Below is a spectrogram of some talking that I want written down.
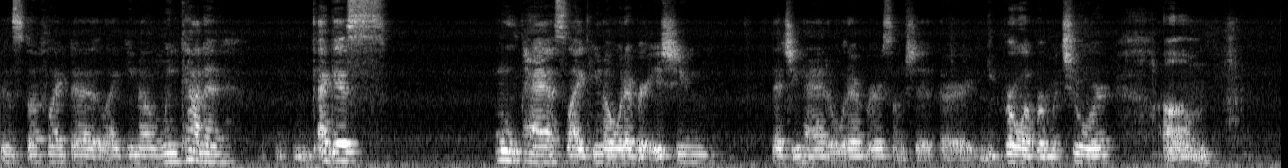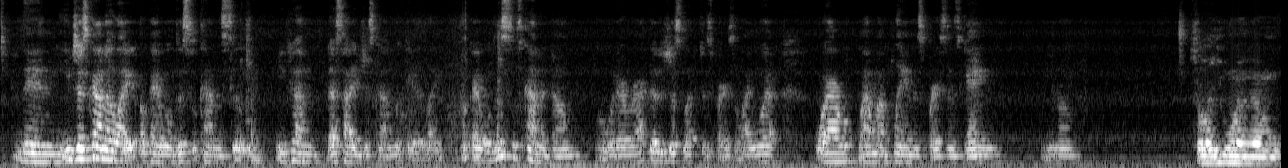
and stuff like that, like you know, you kind of, I guess, move past like you know whatever issue that you had or whatever or some shit, or you grow up or mature. Um, then you just kind of like, okay, well, this was kind of silly. You kind of, that's how you just kind of look at it, like, okay, well, this was kind of dumb or whatever. I could have just left this person. Like, what? Why? Why am I playing this person's game? You know? So are you one of them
